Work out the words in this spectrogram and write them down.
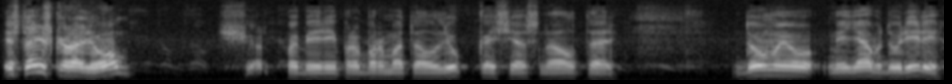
и станешь королем. Черт побери, пробормотал Люк, косясь на алтарь. Думаю, меня обдурили,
